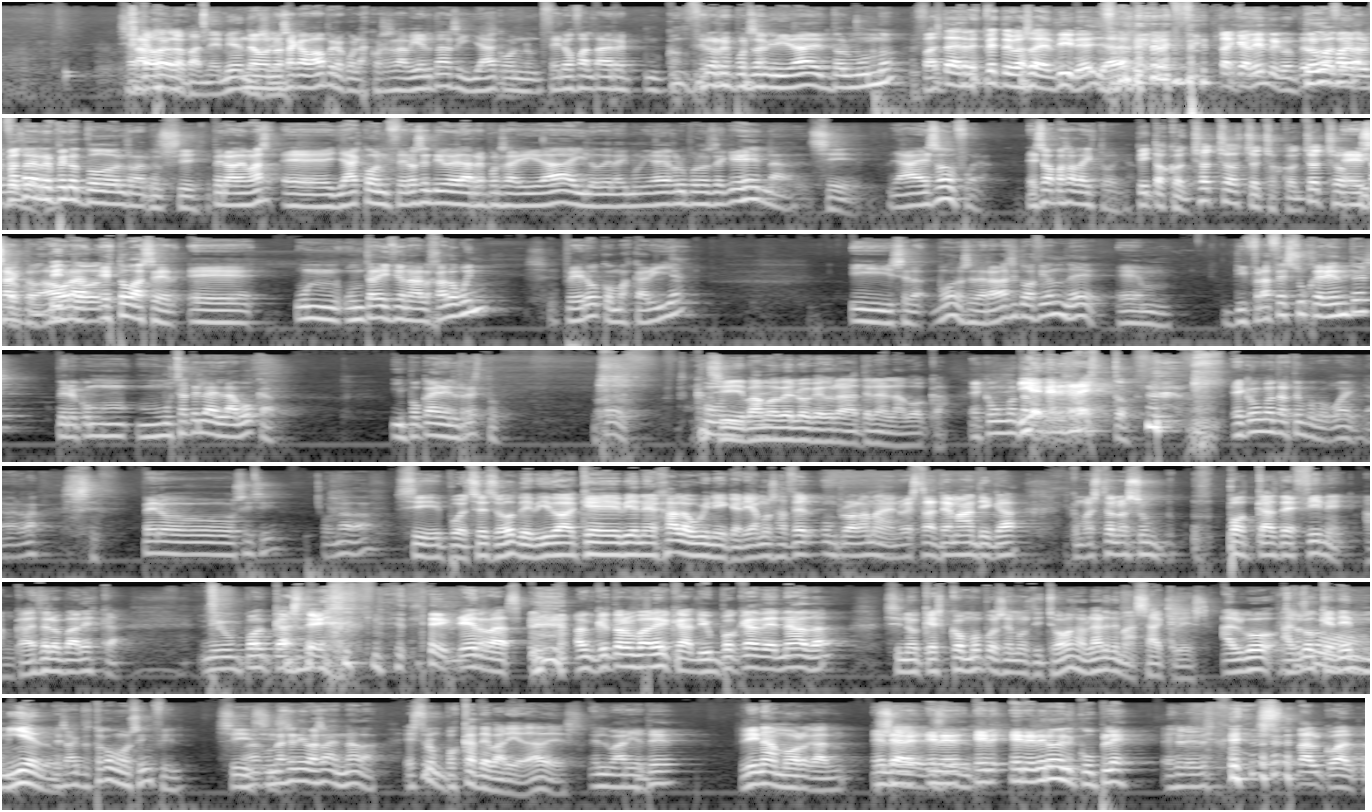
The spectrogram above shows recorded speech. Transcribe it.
Se ha acabado la pandemia, No, no, no, se ha acabado, pero con las cosas abiertas y ya con cero falta de con cero responsabilidad de todo el mundo. Falta de respeto ibas a decir, ¿eh? Ya. Está caliente con cero Todo falta, falta, de respeto. falta de respeto todo el rato. Sí. Pero además, eh, ya con cero sentido de la responsabilidad y lo de la inmunidad de grupo, no sé qué, nada. Sí. Ya eso fuera. Eso ha pasado la historia. Pitos con chochos, chochos con chochos. Exacto. pitos con Ahora, pitos. esto va a ser eh, un, un tradicional Halloween, pero con mascarilla. Y se, da- bueno, se dará la situación de em, disfraces sugerentes pero con mucha tela en la boca y poca en el resto. Sí, vamos a ver lo que dura la tela en la boca. Es como un Y en el resto. es como un contraste un poco guay, la verdad. Pero sí, sí, pues nada. Sí, pues eso, debido a que viene Halloween y queríamos hacer un programa de nuestra temática, como esto no es un podcast de cine, aunque a veces lo parezca, ni un podcast de, de guerras, aunque esto no parezca, ni un podcast de nada, sino que es como, pues hemos dicho, vamos a hablar de masacres, algo, Esto algo que dé miedo. Exacto, esto como Seinfeld. Sí, Una- sí, Una serie basada en nada. Esto es un podcast de variedades. El varieté. Lina Morgan. El, O sea, el- el heredero del cuplé. Tal cual.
